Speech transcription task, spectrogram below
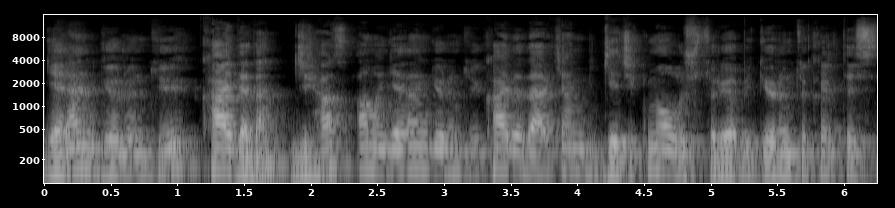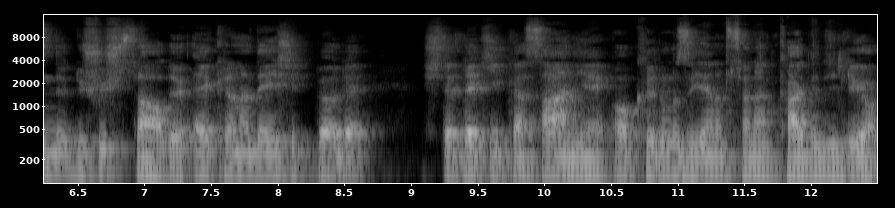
gelen görüntüyü kaydeden cihaz ama gelen görüntüyü kaydederken bir gecikme oluşturuyor. Bir görüntü kalitesinde düşüş sağlıyor. Ekrana değişik böyle işte dakika, saniye o kırmızı yanıp sönen kaydediliyor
